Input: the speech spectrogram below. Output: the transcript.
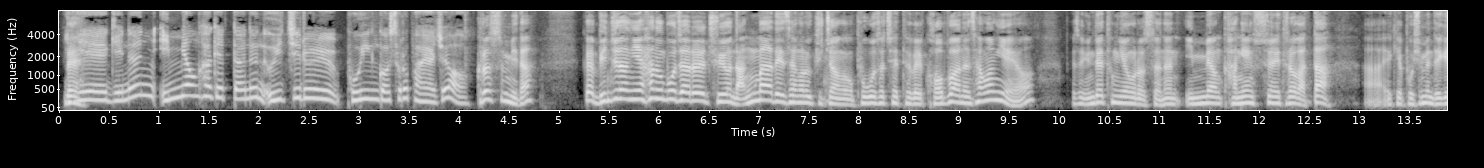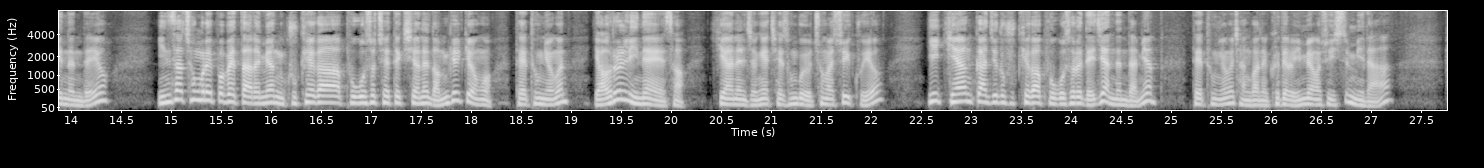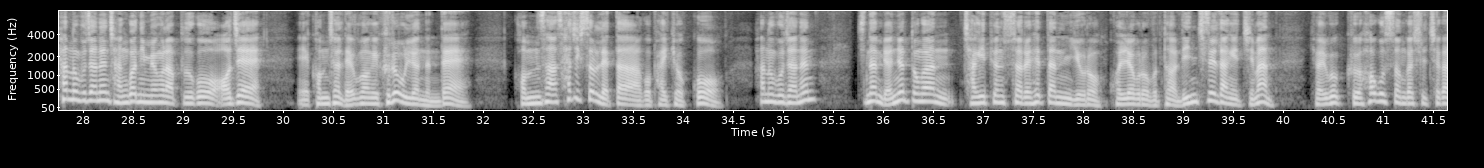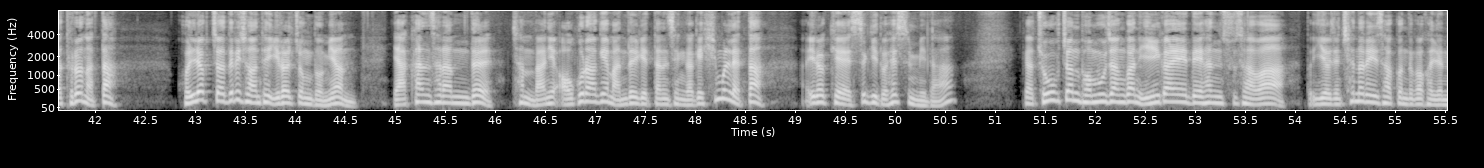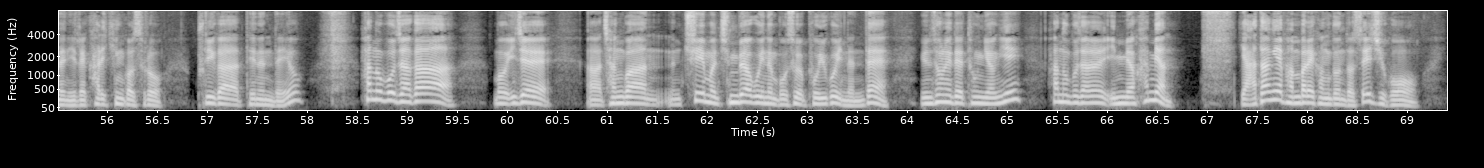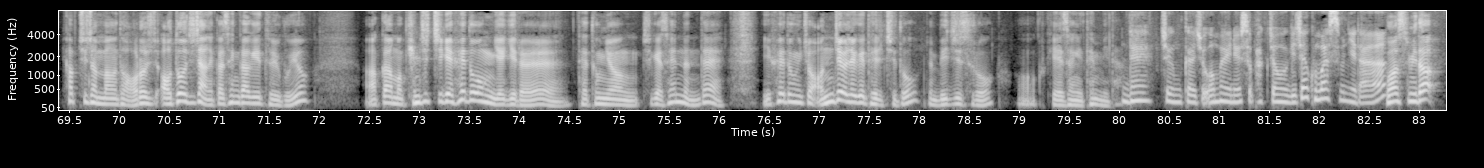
네. 이 얘기는 임명하겠다는 의지를 보인 것으로 봐야죠. 그렇습니다. 그러니까 민주당이 한 후보자를 주요 낙마 대상으로 규정하고 보고서 채택을 거부하는 상황이에요. 그래서 윤 대통령으로서는 임명 강행 수준에 들어갔다. 아, 이렇게 보시면 되겠는데요. 인사청문회법에 따르면 국회가 보고서 채택 시한을 넘길 경우 대통령은 열흘 이내에서 기한을 정해 재송부 요청할 수 있고요. 이 기한까지도 국회가 보고서를 내지 않는다면 대통령을 장관을 그대로 임명할 수 있습니다. 한 후보자는 장관 임명을 앞두고 어제 검찰 내부망에 글을 올렸는데 검사 사직서를 냈다고 밝혔고 한 후보자는 지난 몇 년 동안 자기 편 수사를 했다는 이유로 권력으로부터 린치를 당했지만 결국 그 허구성과 실체가 드러났다. 권력자들이 저한테 이럴 정도면 약한 사람들 참 많이 억울하게 만들겠다는 생각에 힘을 냈다. 이렇게 쓰기도 했습니다. 그러니까 조국 전 법무장관 일가에 대한 수사와 또 이어진 채널A 사건 등과 관련된 일을 가리킨 것으로 풀이가 되는데요. 한 후보자가 뭐 이제 어, 장관 취임을 준비하고 있는 모습을 보이고 있는데 윤석열 대통령이 한 후보자를 임명하면 야당의 반발의 강도는 더 세지고 협치 전망은 더 어두워지지 않을까 생각이 들고요. 아까 뭐 김치찌개 회동 얘기를 대통령 측에서 했는데 이 회동이 좀 언제 열리게 될지도 좀 미지수로 어, 그렇게 예상이 됩니다. 네, 지금까지 오마이뉴스 박정우 기자 고맙습니다. 고맙습니다.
